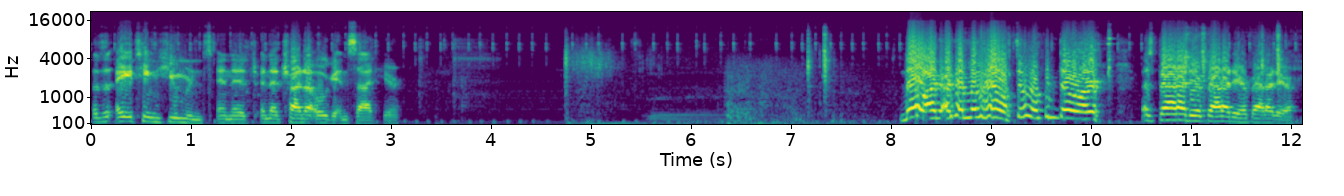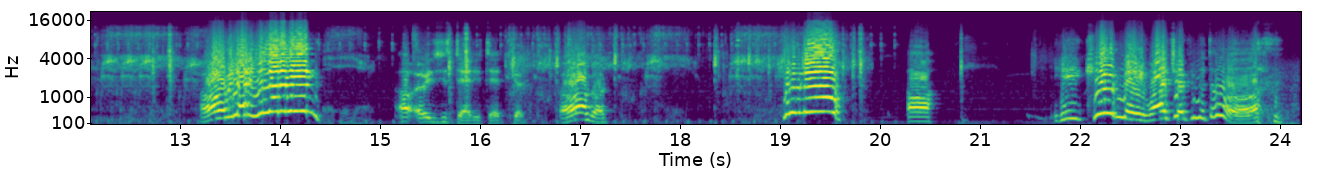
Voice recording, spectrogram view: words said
There's 18 humans and they're, and they're trying to all get inside here. No! I, I got low health! Don't open door! That's bad idea, bad idea, bad idea. Oh, we got, you let him in! Oh, he's dead, he's dead. Good. Oh, God. Oh. He killed me! Why'd you open the door?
